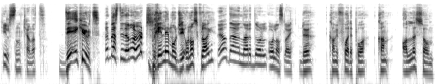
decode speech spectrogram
Hilsen Kenneth. Det er kult! Det er den beste ideen jeg har hørt! Brilleemoji og norsk flagg. Ja, det er nerd og, og landslag. Du, kan vi få det på? Kan alle som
